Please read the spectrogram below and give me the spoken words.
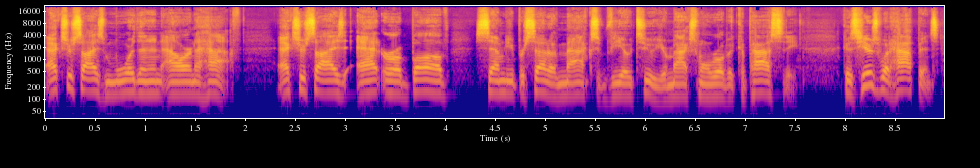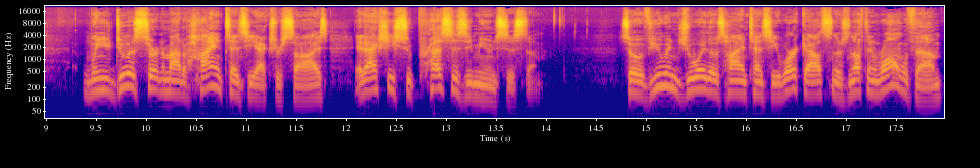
Exercise more than an hour and a half. Exercise at or above 70% of max VO2, your maximal aerobic capacity. Because here's what happens when you do a certain amount of high intensity exercise, it actually suppresses the immune system. So if you enjoy those high intensity workouts, and there's nothing wrong with them,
